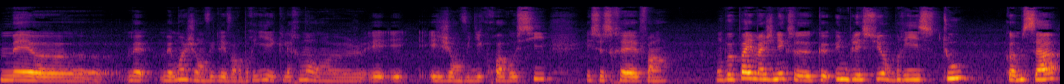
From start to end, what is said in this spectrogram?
Mais, euh, mais, mais moi, j'ai envie de les voir briller, clairement. Euh, et, et, j'ai envie d'y croire aussi. Et ce serait. Enfin, on peut pas imaginer qu'une que blessure brise tout comme ça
